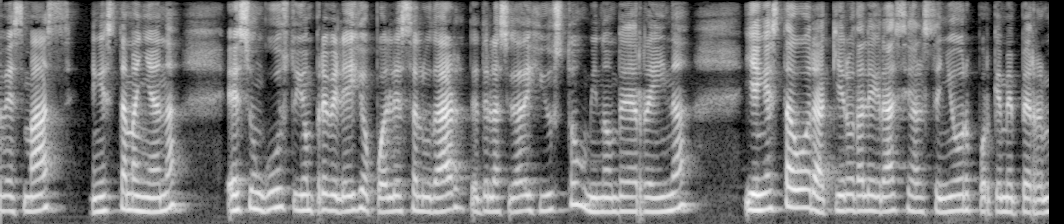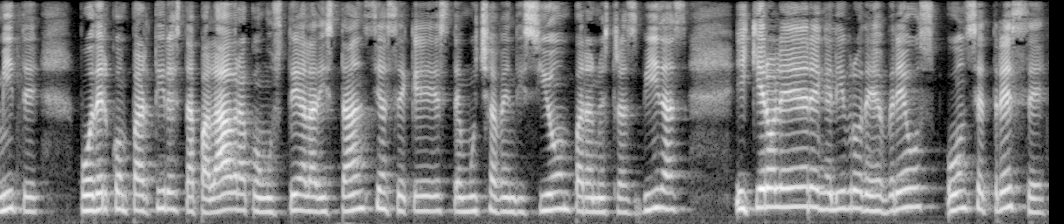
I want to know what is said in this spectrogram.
vez más en esta mañana. Es un gusto y un privilegio poderles saludar desde la ciudad de Houston. Mi nombre es Reina. Y en esta hora quiero darle gracias al Señor porque me permite poder compartir esta palabra con usted a la distancia. Sé que es de mucha bendición para nuestras vidas. Y quiero leer en el libro de Hebreos 11:13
